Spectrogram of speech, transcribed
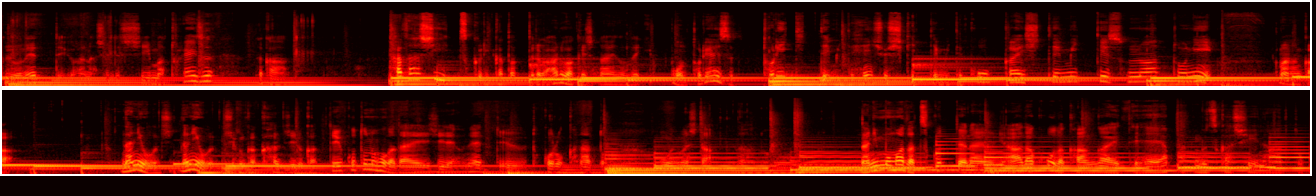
くよねっていう話ですし、まあ、とりあえずなんか正しい作り方っていうのがあるわけじゃないので1本とりあえず取り切ってみて編集しきってみて公開してみてその後にまあなんか何を何を自分が感じるかっていうことの方が大事だよねっていうところかなと思いました。あの何もまだ作ってないのにああだこうだ考えてやっぱ難しいなとか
